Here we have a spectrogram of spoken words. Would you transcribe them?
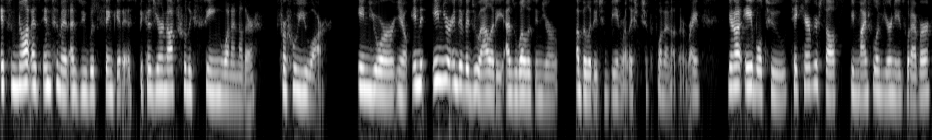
it's not as intimate as you would think it is because you're not truly seeing one another for who you are in your you know in in your individuality as well as in your ability to be in relationship with one another, right? You're not able to take care of yourself, be mindful of your needs, whatever,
